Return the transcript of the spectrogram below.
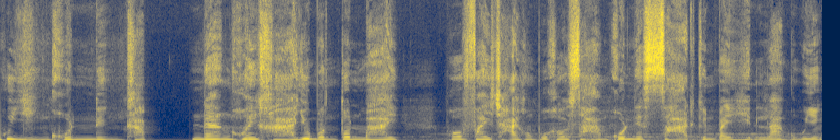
ผู้หญิงคนหนึ่งครับ นั่งห้อยขาอยู่บนต้นไม้ พอไฟฉายของพวกเขาสามคนเนี่ยสาดขึ้นไปเห็นร่างของผู้หญิง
